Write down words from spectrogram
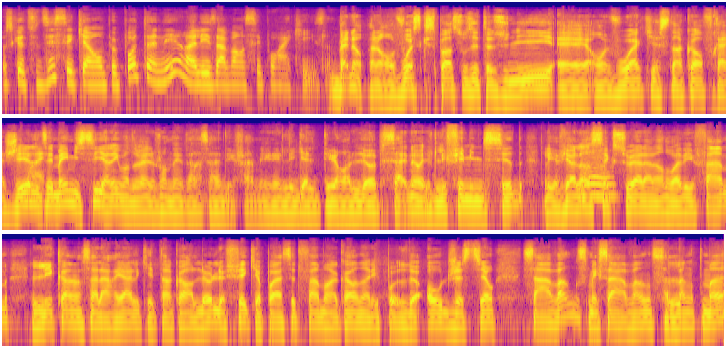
ce que tu dis, c'est qu'on peut pas tenir les avancées pour acquises. là. Ben non, ben non, on voit ce qui se passe aux États-Unis, euh, on voit que c'est encore fragile. Ouais. Tu sais, Même ici, il y en a qui vont dire Ben, la journée internationale des femmes, l'égalité on l'a, puis ça, non, les féminicides, les violences sexuelles à l'endroit des femmes, l'écart salarial qui est encore là, le fait qu'il n'y a pas assez de femmes encore dans les postes de haute gestion, ça avance, mais ça avance lentement,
